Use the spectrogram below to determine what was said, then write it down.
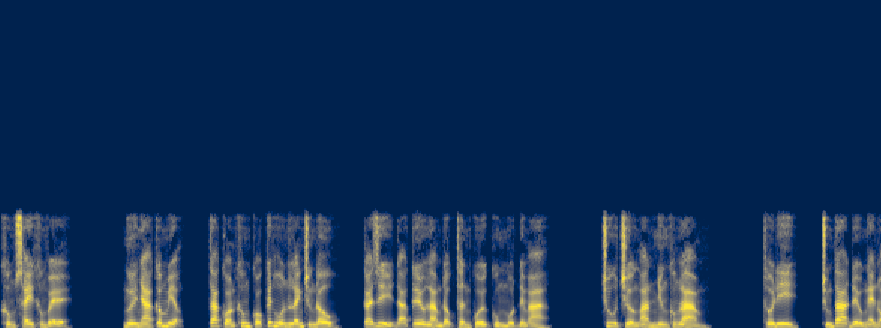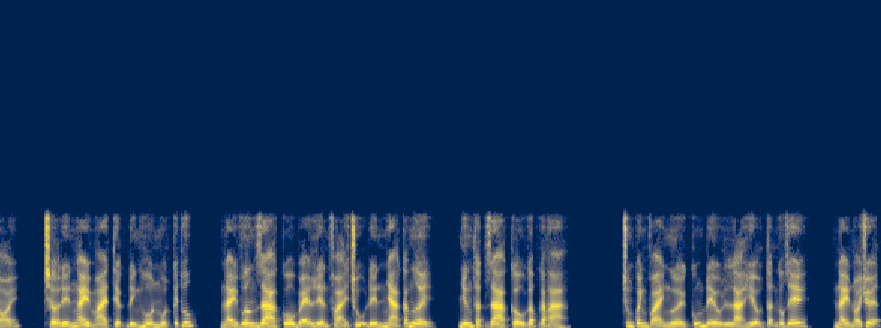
không say không về. Người nhà câm miệng, ta còn không có kết hôn lãnh chứng đâu, cái gì đã kêu làm độc thân cuối cùng một đêm a? Chu Trường An nhưng không làm. Thôi đi, chúng ta đều nghe nói, chờ đến ngày mai tiệc đính hôn một kết thúc, này vương gia cô bé liền phải trụ đến nhà các ngươi, nhưng thật ra cẩu gấp gấp a. Trung quanh vài người cũng đều là hiểu tận gốc dễ, này nói chuyện,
